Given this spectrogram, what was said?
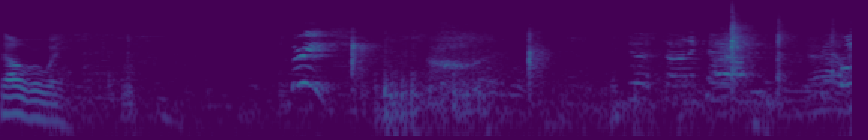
It's over with. Three. Do it, Sonico. Four.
